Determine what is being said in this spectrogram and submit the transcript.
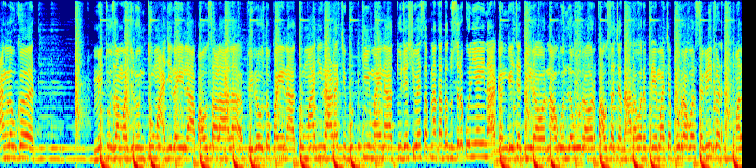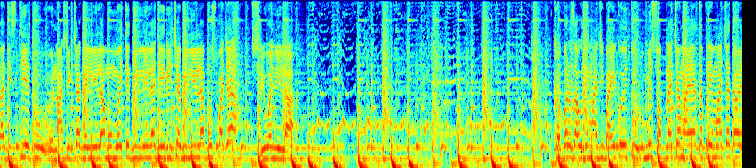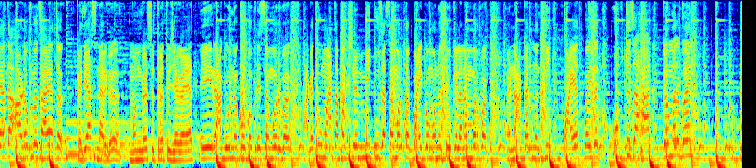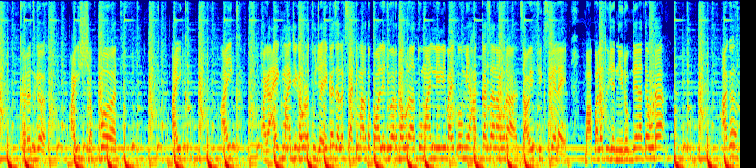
सांग लवकर. मी तुझा मजरून तू माझी लैला पावसाळा आला फिरवतो पैना. तू माझी लाडाची बुटकी मैना. तुझ्याशिवाय सपनात आता दुसरं कोणी येईना. गंगेच्या तीरावर नावगोंदला उरावर पावसाच्या धारावर प्रेमाच्या पुरावर सगळीकड मला दिसतीये तू. नाशिकच्या गल्लीला मुंबई ते दिल्लीला जेरीच्या बिल्लीला पुष्पाच्या श्रीवल्लीला. खबर जाऊ दे माझी बायकोय तू. मी स्वप्नाच्या माळ्यात प्रेमाच्या तळ्यात अडकलो जाळ्यात. कधी असणार ग? मंगळसूत्र तुझ्या गळ्यात. ए रागू नको बबडे समोर बघ. अगं तू माझा पक्षण मी तुझा समर्थक. बायको म्हणून सेव केला नंबर बघ. नाकात नथनी पायात पैजत उप तुझा हा कमर बंद. खरंच ग? आई शपथ. ऐक ऐक. अगं ऐक माझी गौरा तुझ्या एका झलकसाठी मारतो कॉलेजवर दौरा. तू मानलेली बायको मी हक्काचा नवरा. जावी फिक्स केलाय. बापाला तुझ्या निरोप देना तेवढा. अगं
